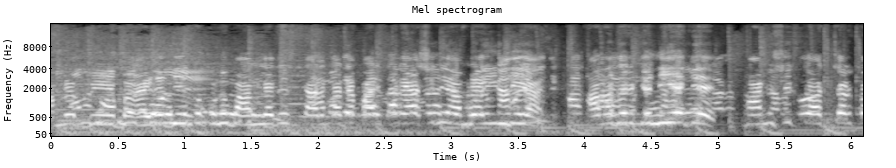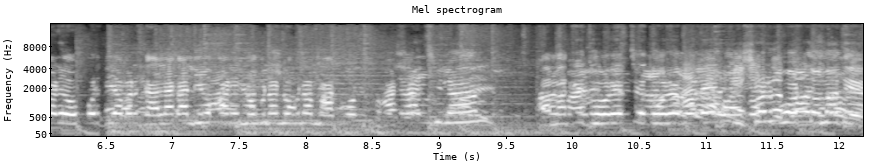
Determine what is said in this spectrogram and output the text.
আমরা বাইরে তো কোনো বাংলাদেশ আমাদেরকে নিয়ে গিয়ে মানসিক টর্চার করে, ওপর দিয়ে আবার গালাগালিও করে, নোংরা নোংরা মাকড় ছিলাম। আমাকে ধরেছে ধরে বলে কিসের ভোট তোমাদের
